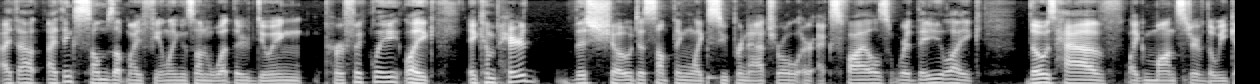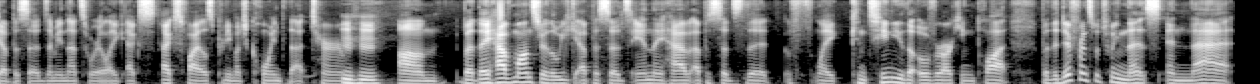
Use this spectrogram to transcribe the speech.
I thought I think sums up my feelings on what they're doing perfectly. Like it compared this show to something like Supernatural or X Files, where they like those have like monster of the week episodes. I mean, that's where like X X Files pretty much coined that term. Um, but they have monster of the week episodes, and they have episodes that f- like continue the overarching plot. But the difference between this and that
